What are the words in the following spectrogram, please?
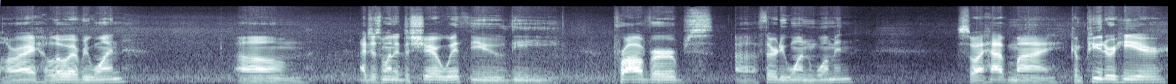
All right, hello everyone. Um, I just wanted to share with you the Proverbs uh, 31 woman. So I have my computer here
